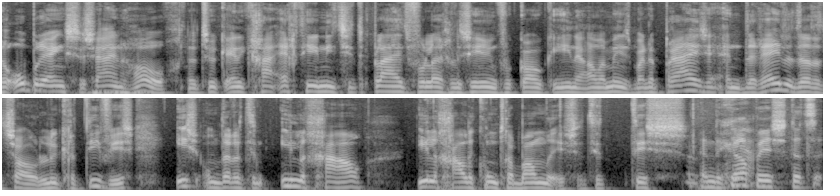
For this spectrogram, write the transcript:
De opbrengsten zijn hoog. Natuurlijk, en ik ga echt hier niet zitten pleiten voor legalisering voor cocaïne, allerminst. Maar de prijzen en de reden dat het zo lucratief is, is omdat het een illegaal illegale contrabande is. Het, het is... En de grap is dat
